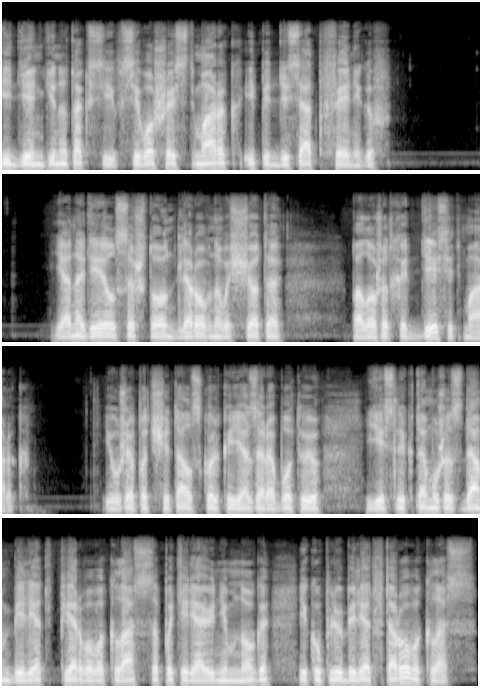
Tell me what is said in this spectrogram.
и деньги на такси, всего шесть марок и пятьдесят пфенигов. Я надеялся, что он для ровного счета положит хоть десять марок и уже подсчитал, сколько я заработаю, если к тому же сдам билет первого класса, потеряю немного и куплю билет второго класса.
